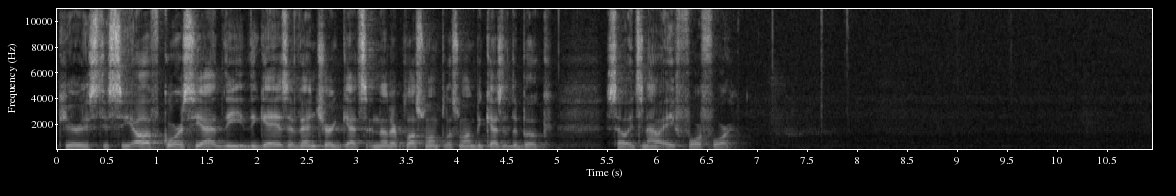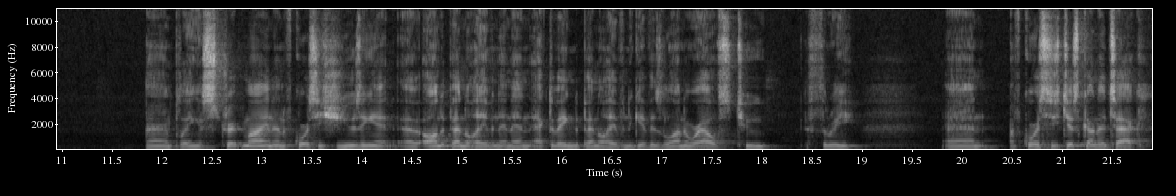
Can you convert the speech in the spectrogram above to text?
Curious to see. Oh, of course, yeah, the, the Gaea's Avenger gets another plus one plus one because of the book. So it's now a 4 4. and playing a strip mine, and of course he's using it uh, on the Pendelhaven and then activating the Pendelhaven to give his Llanowar Elves 2 3. And of course he's just going to attack.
